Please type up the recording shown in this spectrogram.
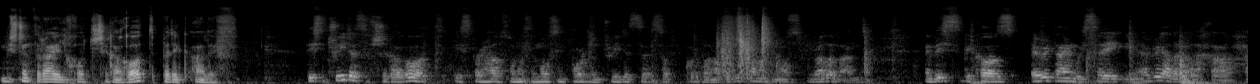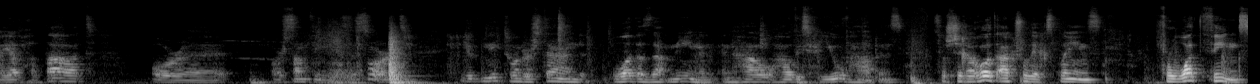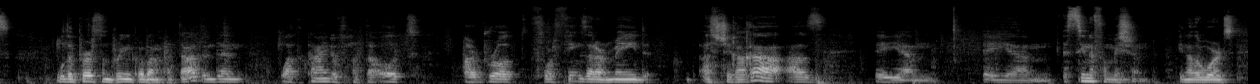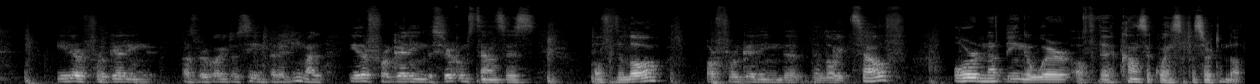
Mishnah Perek Aleph. This treatise of Shirarot is perhaps one of the most important treatises of Korbanot, but it's one of the most relevant. And this is because every time we say in every other halacha, Hayav Hatat, or, uh, or something of the sort, you need to understand what does that mean and, and how, how this Hayuv happens. So Shirarot actually explains for what things will the person bring Korban Hatat, and then what kind of Hataot are brought for things that are made as shirara, as a, um, a, um, a sin of omission. In other words, either forgetting, as we're going to see in Perek Gimel, either forgetting the circumstances of the law or forgetting the, the law itself or not being aware of the consequence of a certain law.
